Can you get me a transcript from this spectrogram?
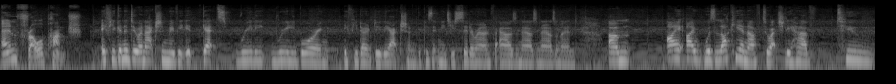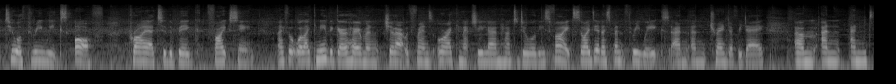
and throw a punch. If you're going to do an action movie, it gets really, really boring if you don't do the action because it means you sit around for hours and hours and hours on end. Um, I, I was lucky enough to actually have two, two or three weeks off prior to the big fight scene. I thought, well, I can either go home and chill out with friends or I can actually learn how to do all these fights. So I did. I spent three weeks and, and trained every day um, and, and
